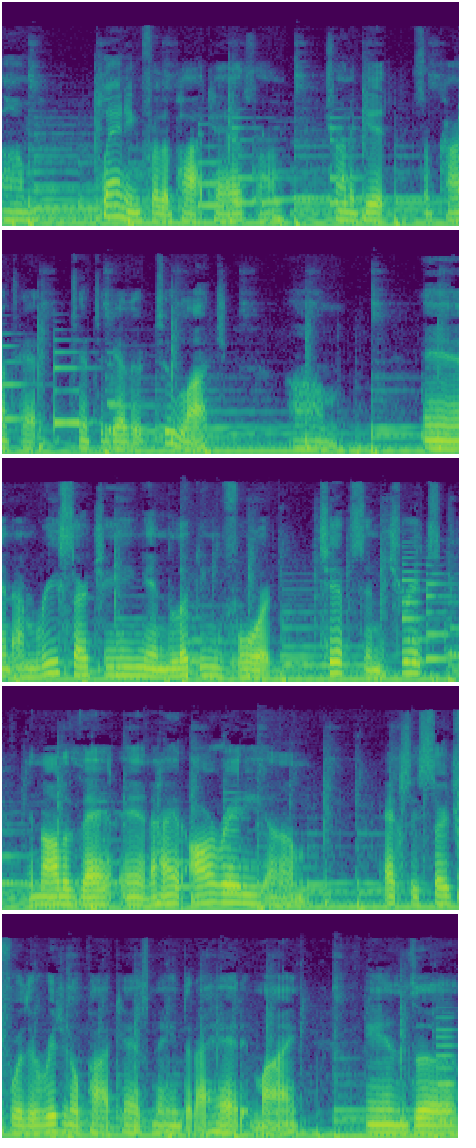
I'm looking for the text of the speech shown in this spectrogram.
um, planning for the podcast, um, trying to get some content together to launch. Um, and I'm researching and looking for tips and tricks and all of that. And I had already um, actually searched for the original podcast name that I had in mind and the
